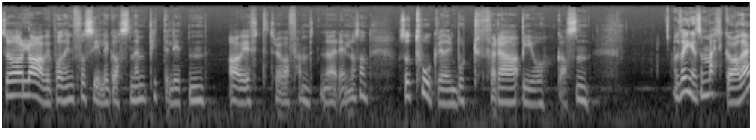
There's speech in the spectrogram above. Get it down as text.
så la vi på den fossile gassen en bitte liten avgift, tror jeg var 15 øre eller noe sånt. Så tok vi den bort fra biogassen. Det var ingen som merka det,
